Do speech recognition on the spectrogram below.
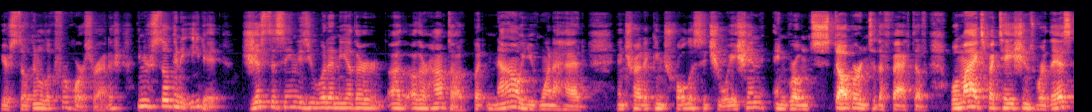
You're still going to look for horseradish, and you're still going to eat it just the same as you would any other uh, other hot dog. But now you've went ahead and tried to control the situation and grown stubborn to the fact of, well, my expectations were this,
